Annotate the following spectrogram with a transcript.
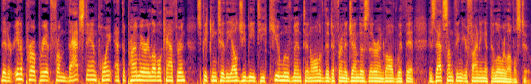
that are inappropriate from that standpoint at the primary level, Catherine? Speaking to the LGBTQ movement and all of the different agendas that are involved with it, is that something that you're finding at the lower levels too?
